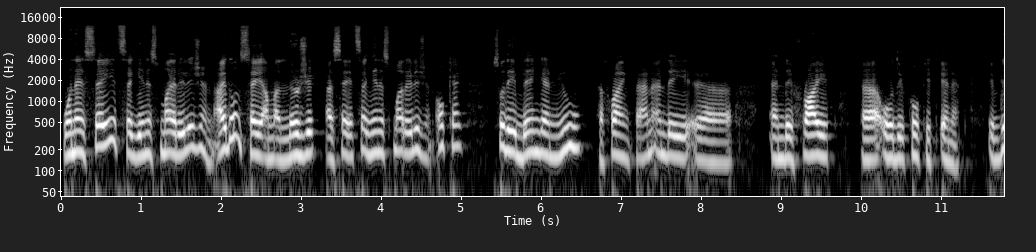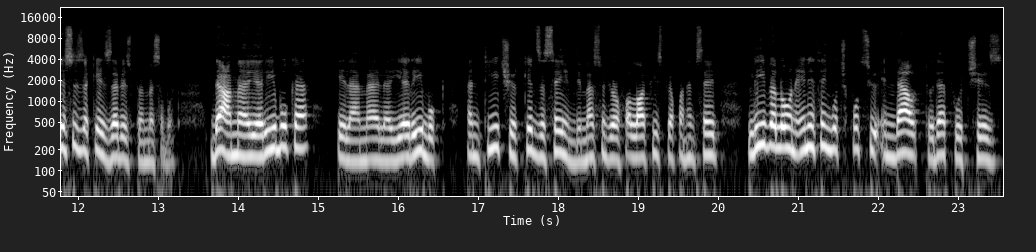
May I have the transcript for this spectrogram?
When I say it's against my religion, I don't say I'm allergic, I say it's against my religion. Okay, so they bring a new frying pan and they, uh, and they fry it uh, or they cook it in it. If this is the case, that is permissible. دع ما يريبك إلى ما لا يريبك and teach your kids the same. The Messenger of Allah, peace be upon him, said, Leave alone anything which puts you in doubt to that which is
